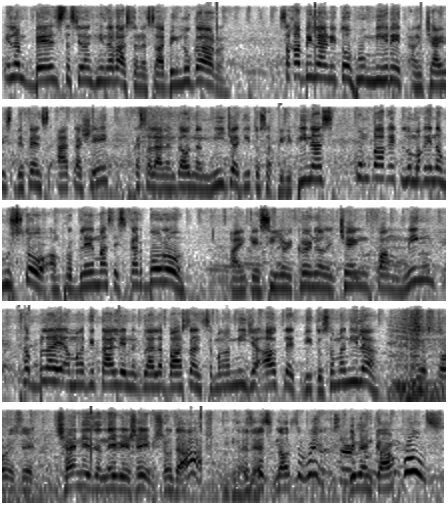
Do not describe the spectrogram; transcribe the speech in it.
ilang beses na silang hinaras sa nasabing lugar. Sa kabila nito, humirit ang Chinese Defense Attaché, kasalanan daw ng media dito sa Pilipinas kung bakit lumaki ng husto ang problema sa Scarborough. Ayon kay Senior Colonel Cheng Fang Ming, sablay ang mga detalye naglalabasan sa mga media outlet dito sa Manila. Your story say Chinese Navy ship showed up. that's not the way. Even gunboats.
